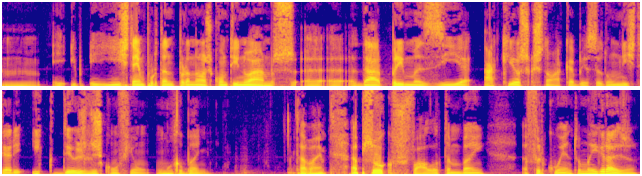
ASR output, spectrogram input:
Um, e, e, isto é importante para nós continuarmos a, a, dar primazia àqueles que estão à cabeça de um ministério e que Deus lhes confiou um rebanho. Está bem? A pessoa que vos fala também frequenta uma igreja.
